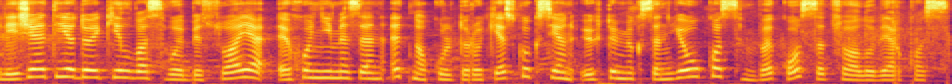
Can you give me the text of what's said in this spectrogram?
Лежеет едой килва свой бесуая эхонимезен этнокультуру кескоксен ухтумюксен yhtymyksen веко социалу веркос.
